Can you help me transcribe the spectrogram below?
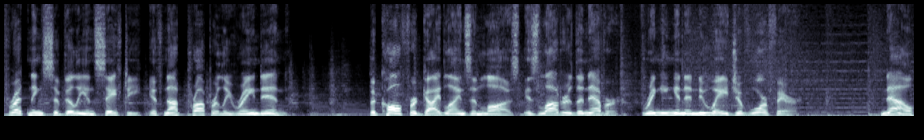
threatening civilian safety if not properly reined in. The call for guidelines and laws is louder than ever, ringing in a new age of warfare. Now,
